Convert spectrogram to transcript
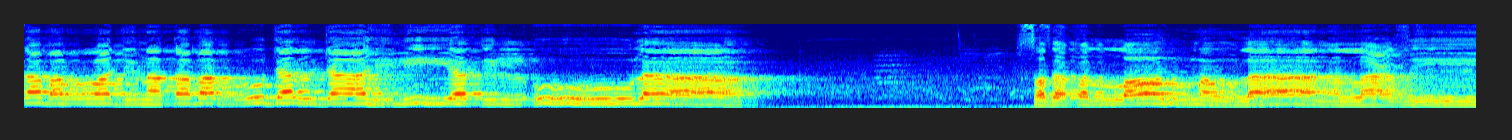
تبرجن تبرج الجاهلية الأولى. صدق الله مولانا العظيم.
